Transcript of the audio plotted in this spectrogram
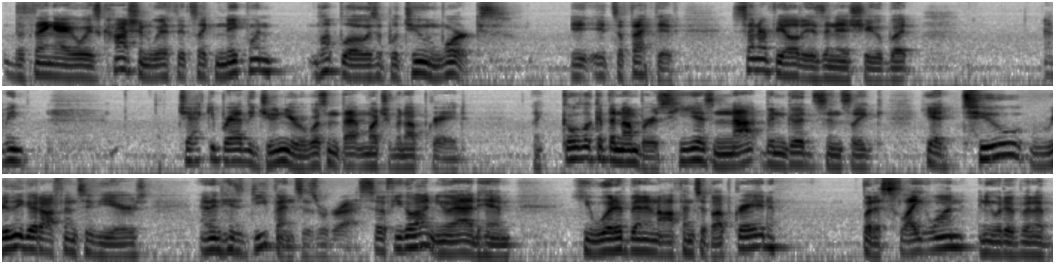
the thing I always caution with, it's like Naquin Luplow as a platoon works. It, it's effective. Center field is an issue, but I mean, Jackie Bradley Jr. wasn't that much of an upgrade. Like, go look at the numbers. He has not been good since like he had two really good offensive years, and then his defense has regressed. So if you go out and you add him, he would have been an offensive upgrade, but a slight one, and he would have been a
